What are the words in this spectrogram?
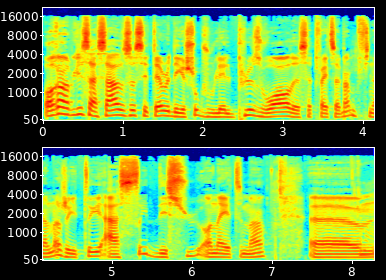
a rempli sa salle. Ça, c'était un des shows que je voulais le plus voir de cette fin de semaine. Puis finalement, j'ai été assez déçu, honnêtement. Euh?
